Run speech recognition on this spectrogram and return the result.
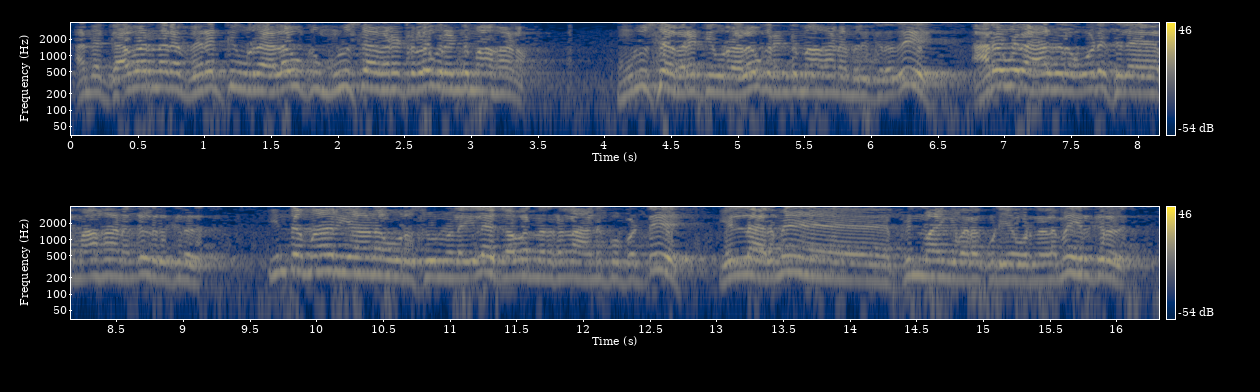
அந்த கவர்னரை விரட்டி விடுற அளவுக்கு முழுசா விரட்டுற அளவுக்கு ரெண்டு மாகாணம். முழுசா விரட்டி விடுற அளவுக்கு ரெண்டு மாகாணம் இருக்கிறது. அறவுற ஆதரவோட சில மாகாணங்கள் இருக்கிறது. இந்த மாதிரியான ஒரு சூழ்நிலையில கவர்னர்கள்லாம் அனுப்பப்பட்டு எல்லாருமே பின்வாங்கி வரக்கூடிய ஒரு நிலைமை இருக்கிறது.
